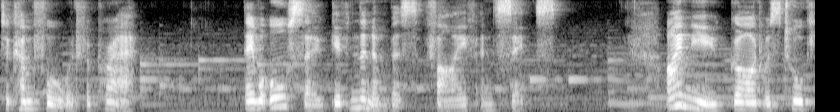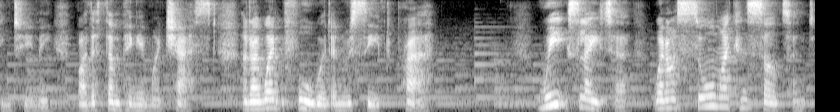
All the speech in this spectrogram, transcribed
to come forward for prayer. They were also given the numbers 5 and 6. I knew God was talking to me by the thumping in my chest, and I went forward and received prayer. Weeks later, when I saw my consultant,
